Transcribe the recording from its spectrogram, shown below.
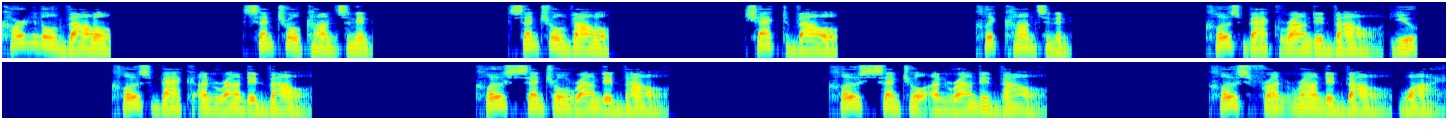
Cardinal vowel Central consonant Central vowel Checked vowel Click consonant Close back rounded vowel U Close back unrounded vowel Close central rounded vowel Close central unrounded vowel Close front rounded vowel y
